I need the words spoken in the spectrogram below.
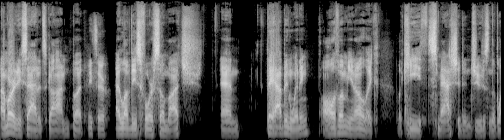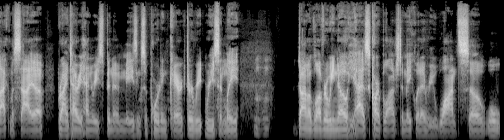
I'm already sad it's gone, but me too. I love these four so much, and they have been winning all of them. You know, like Lakeith smashed it in Judas and the Black Messiah. Brian Tyree Henry's been an amazing supporting character re- recently. Mm-hmm. Donald Glover, we know he has carte blanche to make whatever he wants, so we'll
